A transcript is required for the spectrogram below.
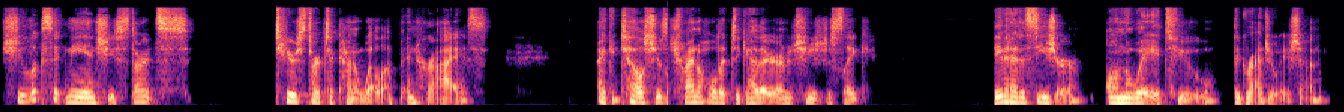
She looks at me and she starts, tears start to kind of well up in her eyes. I could tell she was trying to hold it together. And she's just like, David had a seizure on the way to the graduation.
